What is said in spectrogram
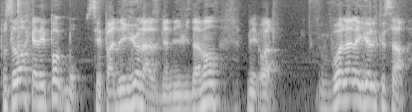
Faut savoir qu'à l'époque, bon, c'est pas dégueulasse, bien évidemment, mais voilà. Voilà la gueule que ça.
